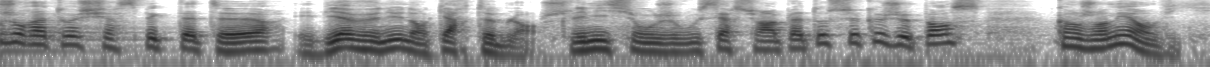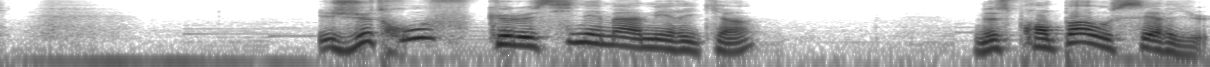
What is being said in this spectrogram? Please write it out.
Bonjour à toi chers spectateurs et bienvenue dans Carte Blanche, l'émission où je vous sers sur un plateau ce que je pense quand j'en ai envie. Je trouve que le cinéma américain ne se prend pas au sérieux.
